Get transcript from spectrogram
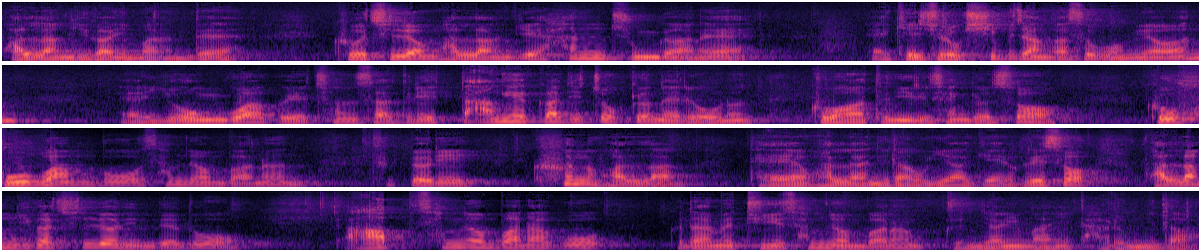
환란기가 임하는데 그 7년 환란기의 한 중간에 계시록 12장 가서 보면 용과 그의 천사들이 땅에까지 쫓겨 내려오는 그와 같은 일이 생겨서 그 후반부 3년 반은 특별히 큰 환란, 대환란이라고 이야기해요. 그래서 환란기가 7년인데도 앞 3년 반하고 그 다음에 뒤 3년 반은 굉장히 많이 다릅니다.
